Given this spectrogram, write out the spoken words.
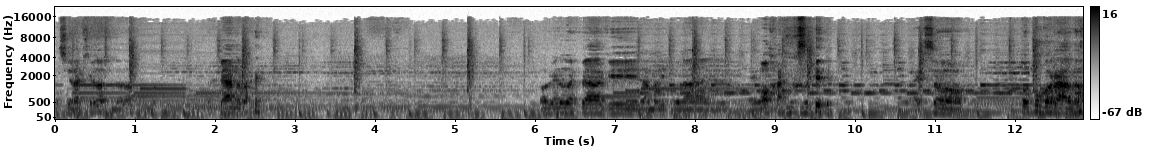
acción o si no, no. no. Esperando más. Ok, no me esperaba que la manipulara en, en hojas, no sé. Eso fue un poco raro, ¿no?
